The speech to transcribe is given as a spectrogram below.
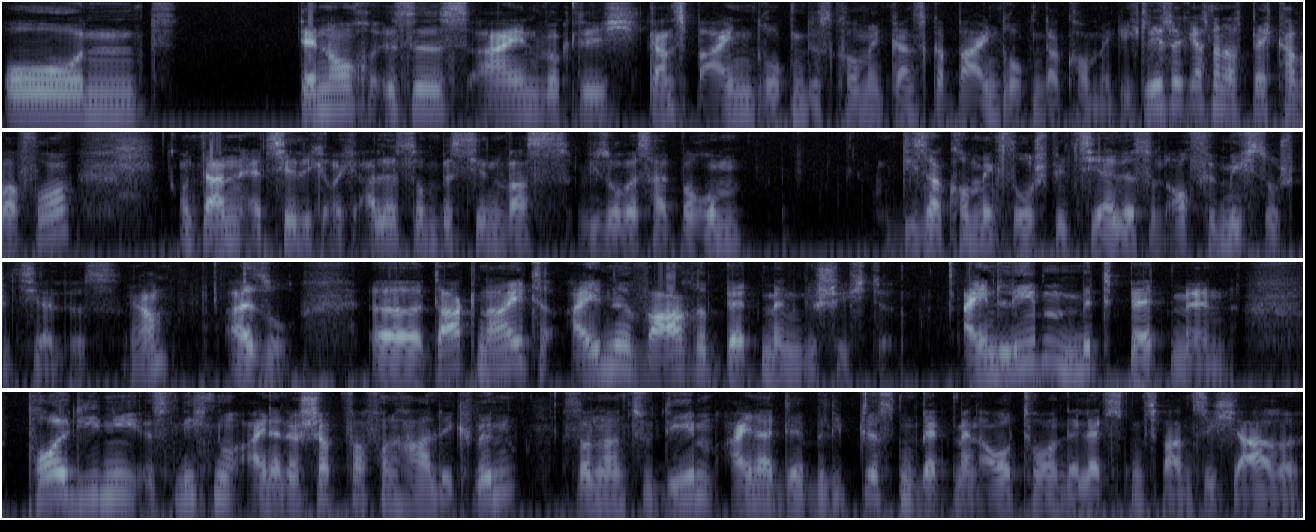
und dennoch ist es ein wirklich ganz beeindruckendes Comic, ganz beeindruckender Comic. Ich lese euch erstmal das Backcover vor und dann erzähle ich euch alles so ein bisschen was, wieso, weshalb, warum dieser Comic so speziell ist und auch für mich so speziell ist. Ja? Also, äh, Dark Knight, eine wahre Batman-Geschichte. Ein Leben mit Batman. Paul Dini ist nicht nur einer der Schöpfer von Harley Quinn, sondern zudem einer der beliebtesten Batman-Autoren der letzten 20 Jahre,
